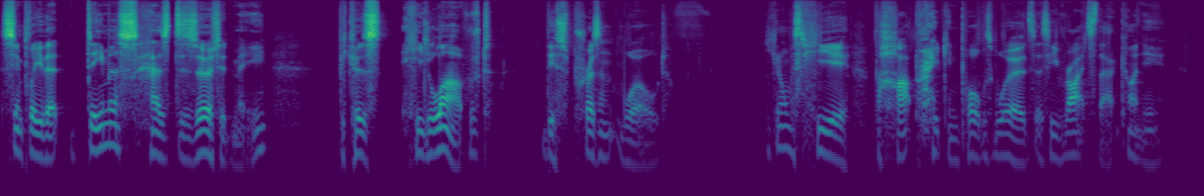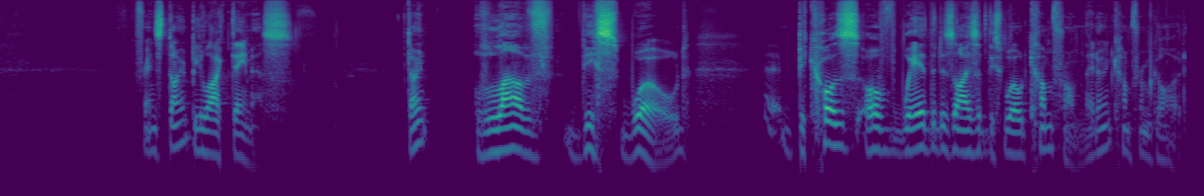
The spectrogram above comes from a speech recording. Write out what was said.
simply that Demas has deserted me because he loved this present world. You can almost hear the heartbreak in Paul's words as he writes that, can't you? Friends, don't be like Demas. Don't love this world because of where the desires of this world come from. They don't come from God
